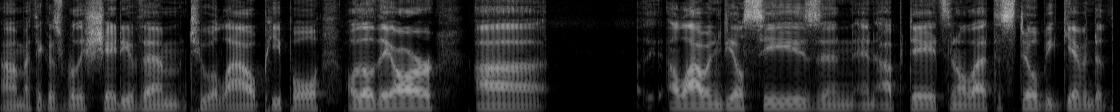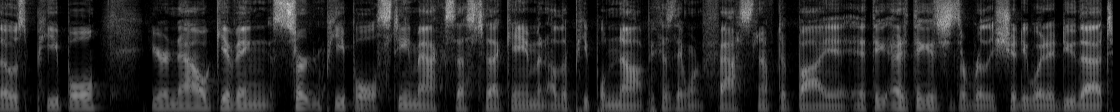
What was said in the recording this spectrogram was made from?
Um, I think it was really shady of them to allow people, although they are. Uh, allowing DLCs and, and updates and all that to still be given to those people, you're now giving certain people Steam access to that game and other people not because they weren't fast enough to buy it. I think I think it's just a really shitty way to do that.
